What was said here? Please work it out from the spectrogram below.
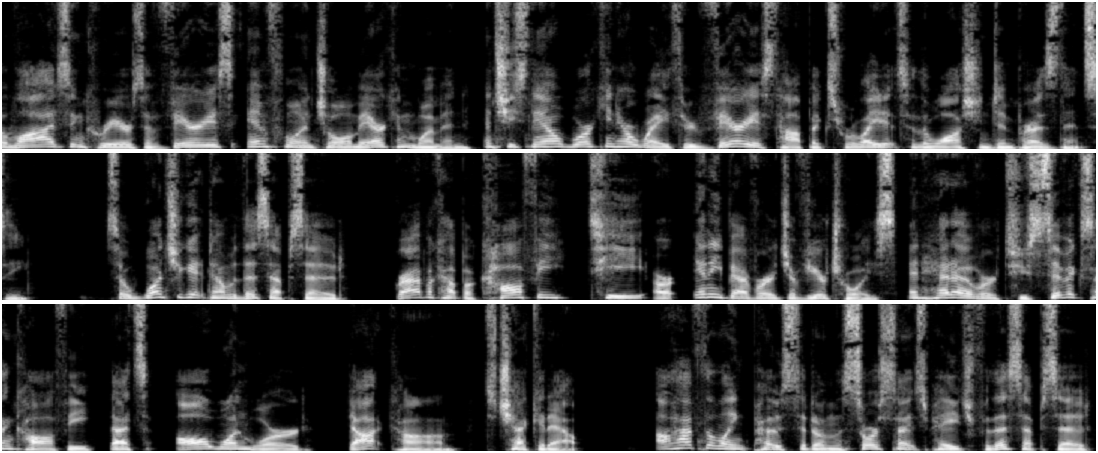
the lives and careers of various influential American women, and she's now working her way through various topics related to the Washington presidency. So once you get done with this episode, grab a cup of coffee, tea, or any beverage of your choice and head over to Civics and Coffee, that's all one word, dot com to check it out. I'll have the link posted on the source notes page for this episode,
